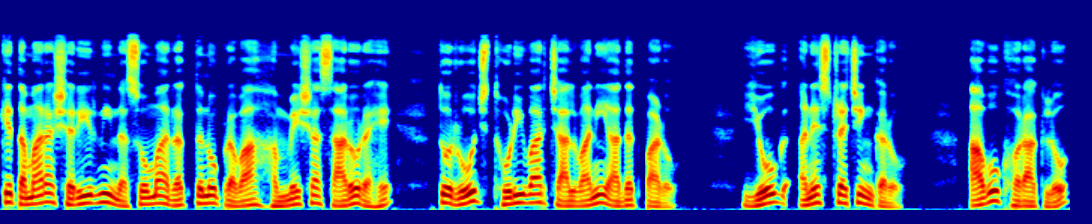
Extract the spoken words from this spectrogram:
કે તમારા શરીરની નસોમાં રક્તનો પ્રવાહ હંમેશા સારો રહે, તો રોજ થોડીવાર ચાલવાની આદત પાડો. યોગ અને સ્ટ્રેચિંગ કરો. આવો ખોરાક લો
